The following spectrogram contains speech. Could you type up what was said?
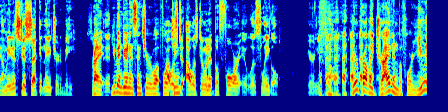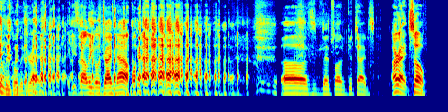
I mean, it's just second nature to me. So right. it- You've been doing it since you were what I was 14. do, I was doing it before it was legal here in Utah. you were probably driving before you were legal to drive. He's not legal to drive now. Oh, it's been fun. Good times. All right, so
